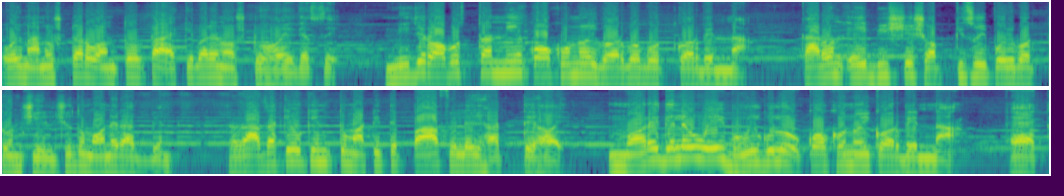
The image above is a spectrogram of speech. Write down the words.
ওই মানুষটার অন্তরটা একেবারে নষ্ট হয়ে গেছে। নিজের অবস্থান নিয়ে কখনোই গর্ববোধ করবেন না। কারণ এই বিশ্বে সব কিছুই পরিবর্তনশীল, শুধু মনে রাখবেন। রাজাকেও কিন্তু মাটিতে পা ফেলেই হাঁটতে হয়। মরে গেলেও এই ভুলগুলো কখনোই করবেন না। এক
